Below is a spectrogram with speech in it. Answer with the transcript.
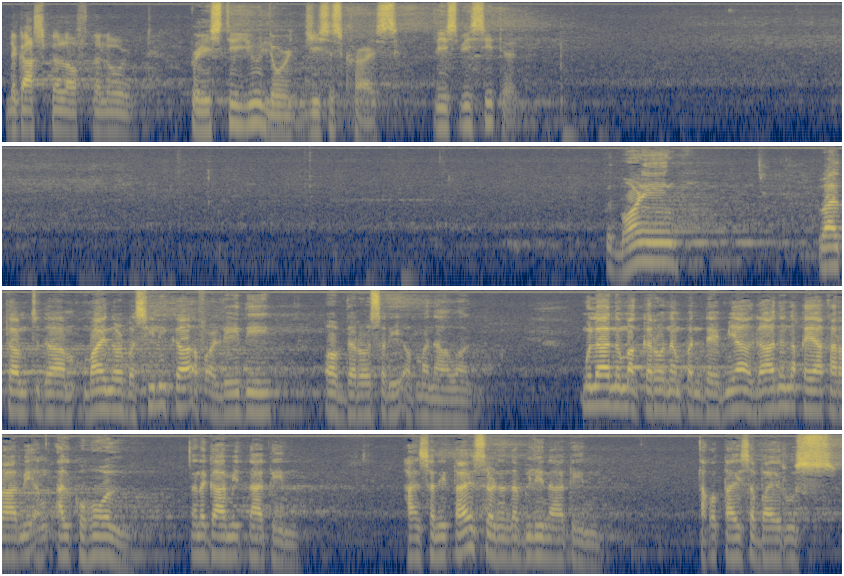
The Gospel of the Lord. Praise to you, Lord Jesus Christ. Please be seated. Good morning. Welcome to the Minor Basilica of Our Lady of the Rosary of Manaoag. Mula nung magkaroon ng pandemya, gaano na kaya karami ang alcohol na nagamit natin? Hand sanitizer na nabili natin. Takot tayo sa virus.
